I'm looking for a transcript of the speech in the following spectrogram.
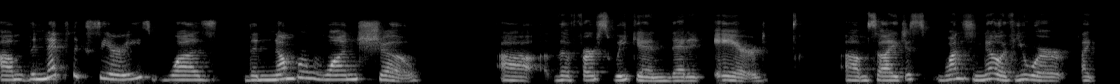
Um, the Netflix series was the number one show uh, the first weekend that it aired. Um, so I just wanted to know if you were like,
